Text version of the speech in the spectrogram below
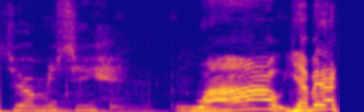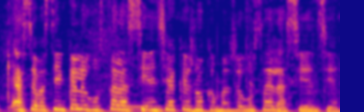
Sí, a mí sí. ¡Wow! Y a ver, a, a Sebastián que le gusta la ciencia, ¿qué es lo que más le gusta de la ciencia?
